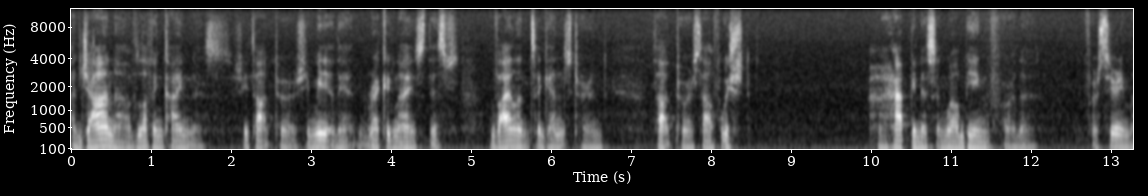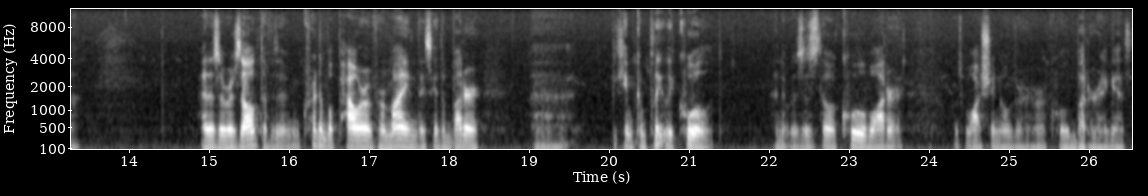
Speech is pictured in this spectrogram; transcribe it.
a jhana of loving kindness. She thought to her, she immediately recognized this violence against her and thought to herself, wished uh, happiness and well-being for the for Sirima. And as a result of the incredible power of her mind, they say the butter uh, became completely cooled. And it was as though a cool water was washing over her, or cool butter, I guess.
